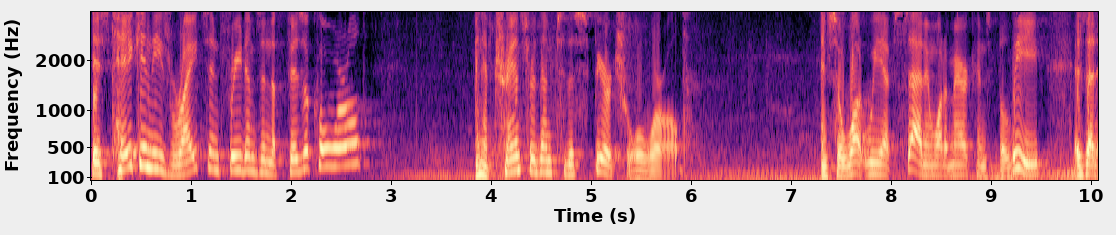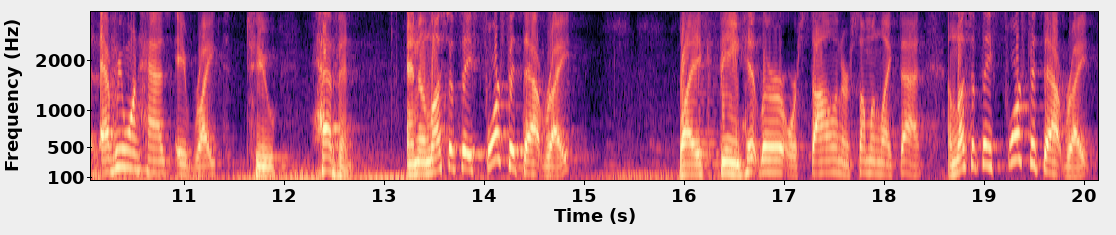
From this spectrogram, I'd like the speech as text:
is taken these rights and freedoms in the physical world and have transferred them to the spiritual world. And so, what we have said and what Americans believe is that everyone has a right to heaven. And unless if they forfeit that right, like being Hitler or Stalin or someone like that, unless if they forfeit that right,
